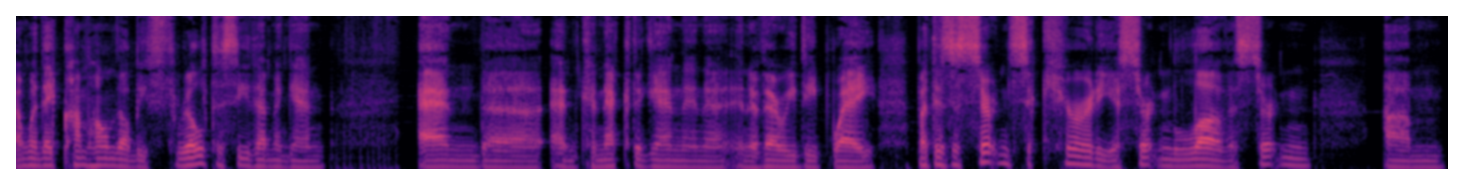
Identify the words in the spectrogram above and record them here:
and when they come home, they'll be thrilled to see them again and uh, and connect again in a in a very deep way. But there's a certain security, a certain love, a certain um,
